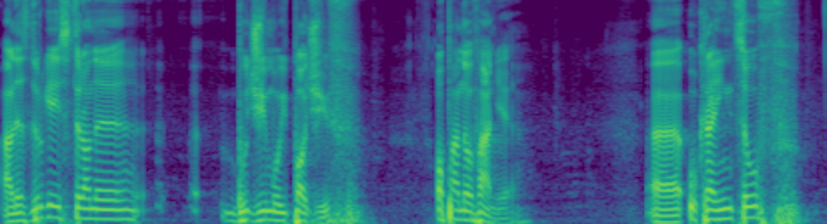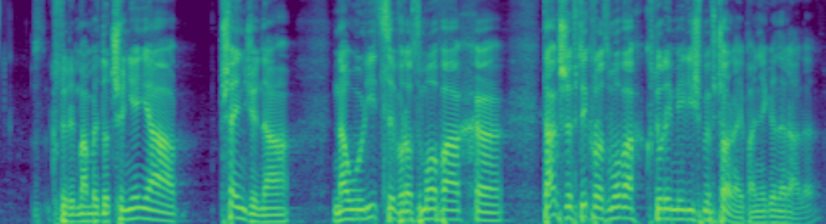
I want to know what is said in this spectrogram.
Ale z drugiej strony budzi mój podziw, opanowanie e, Ukraińców, z którym mamy do czynienia wszędzie na, na ulicy, w rozmowach, e, także w tych rozmowach, które mieliśmy wczoraj, panie generale.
